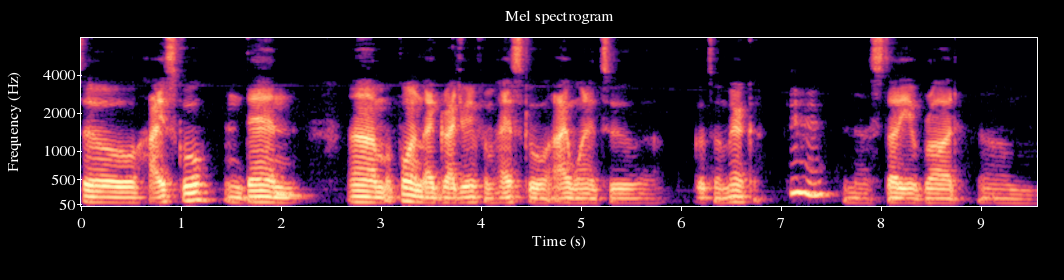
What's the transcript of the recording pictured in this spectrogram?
till high school, and then um, upon like graduating from high school, I wanted to uh, go to America Mm-hmm. and uh, study abroad. Um,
